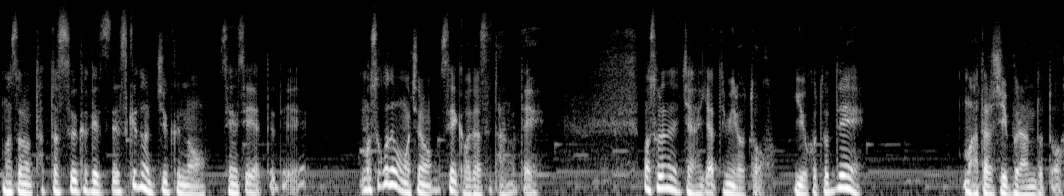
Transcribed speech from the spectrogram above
まあ、そのたった数ヶ月ですけど塾の先生やってて、まあ、そこでももちろん成果を出せたので、まあ、それでじゃあやってみろということで、まあ、新しいブランドと、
